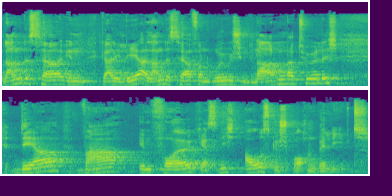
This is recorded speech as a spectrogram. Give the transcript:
Landesherr in Galiläa, Landesherr von römischen Gnaden natürlich, der war im Volk jetzt nicht ausgesprochen beliebt,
